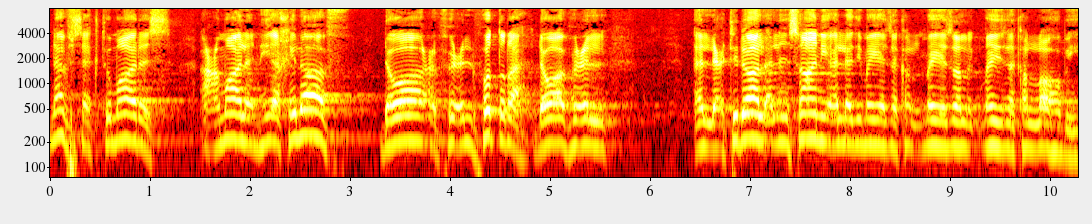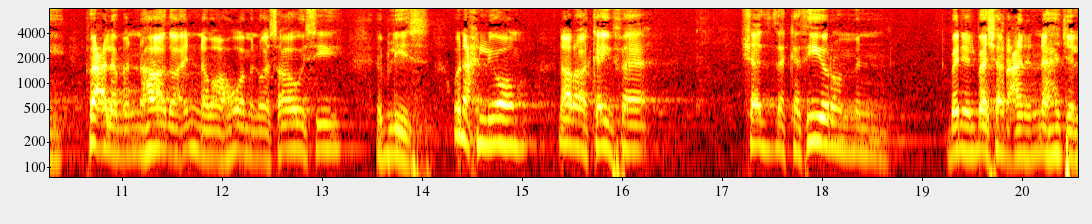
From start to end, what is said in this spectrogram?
نفسك تمارس أعمالا هي خلاف دوافع الفطرة دوافع الاعتدال الإنساني الذي ميزك, ميز ميزك الله به. فاعلم أن هذا إنما هو من وساوس إبليس. ونحن اليوم نرى كيف شذ كثير من بني البشر عن النهج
